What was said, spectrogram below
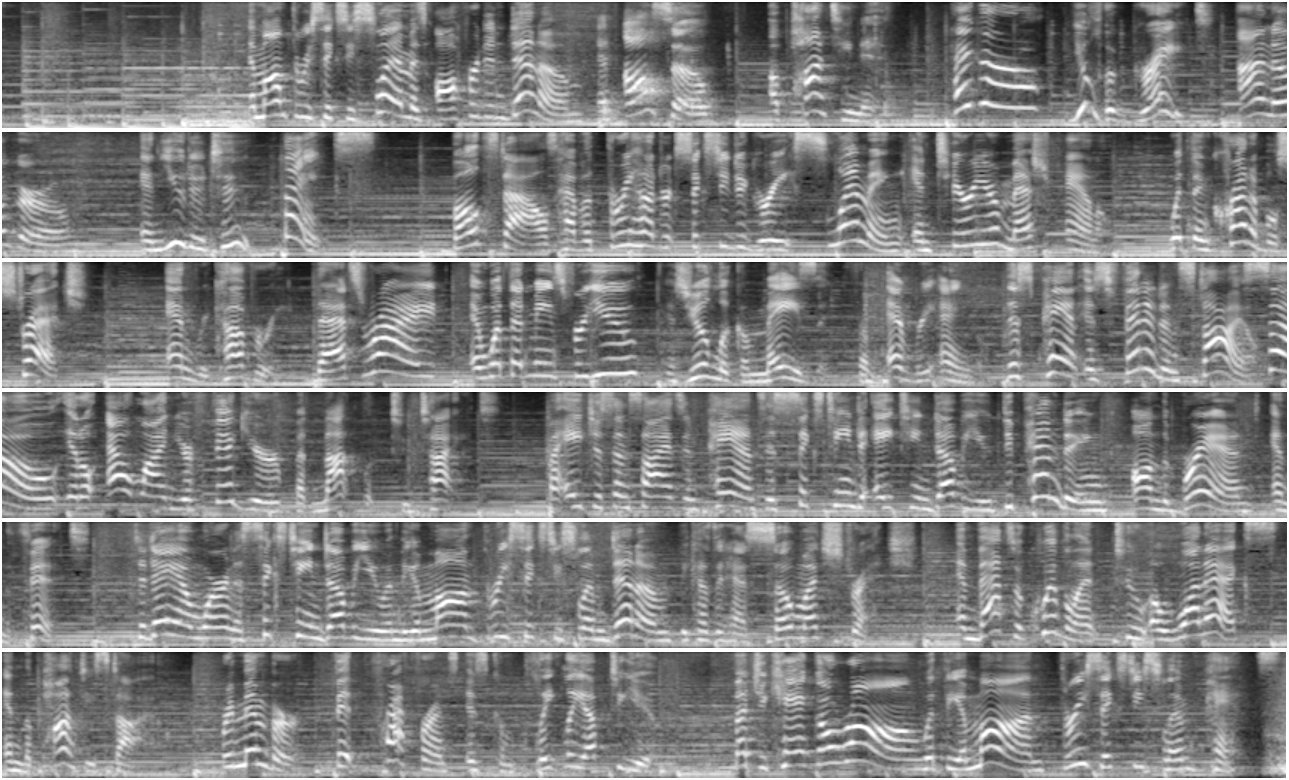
Iman 360 Slim is offered in denim and also a Ponte knit. Hey girl, you look great. I know girl. And you do too. Thanks. Both styles have a 360 degree slimming interior mesh panel with incredible stretch and recovery. That's right. And what that means for you is you'll look amazing from every angle. This pant is fitted in style, so it'll outline your figure but not look too tight. My HSN size in pants is 16 to 18W, depending on the brand and the fit. Today I'm wearing a 16W in the Iman 360 Slim denim because it has so much stretch. And that's equivalent to a 1X in the Ponte style. Remember, fit preference is completely up to you. But you can't go wrong with the Iman 360 Slim pants.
